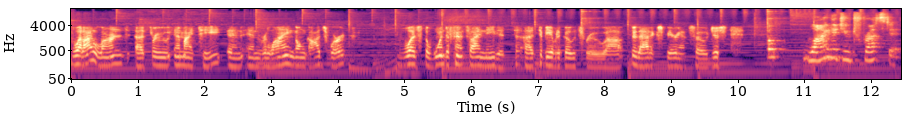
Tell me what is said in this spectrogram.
what I learned uh, through MIT and, and relying on God's word was the one defense I needed uh, to be able to go through uh, through that experience. So just. Oh, why did you trust it?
